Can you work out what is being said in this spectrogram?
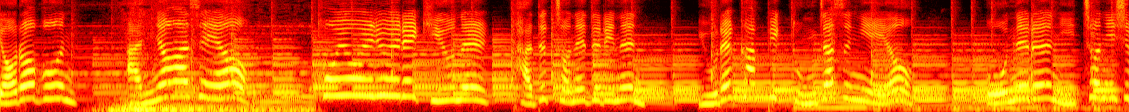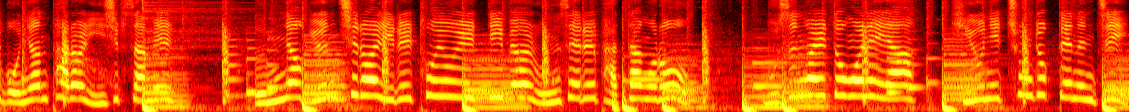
여러분, 안녕하세요. 토요일 휴일의 기운을 가득 전해드리는 유레카픽 동자승이에요. 오늘은 2025년 8월 23일, 음력 윤 7월 1일 토요일 띠별 운세를 바탕으로 무슨 활동을 해야 기운이 충족되는지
